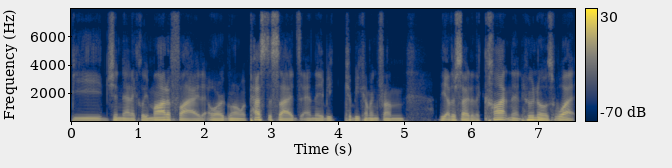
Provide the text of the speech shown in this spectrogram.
be genetically modified or grown with pesticides and they be, could be coming from the other side of the continent, who knows what.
